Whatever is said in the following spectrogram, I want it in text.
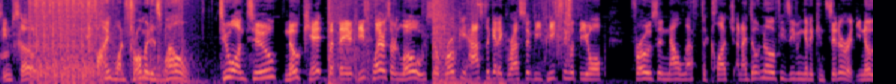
seems so. They find one from it as well. Two on two, no kit, but they these players are low, so Broky has to get aggressive. He peeks in with the AWP. Frozen now left to clutch, and I don't know if he's even going to consider it. You know,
